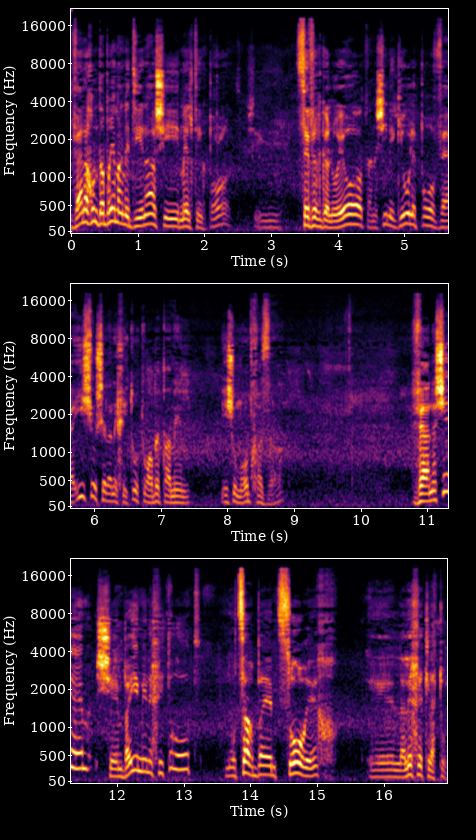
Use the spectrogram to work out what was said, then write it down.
ואנחנו מדברים על מדינה שהיא מלטינג פורט, שהיא צבר גלויות, אנשים הגיעו לפה, והאישו של הנחיתות הוא הרבה פעמים אישו מאוד חזק. ואנשים שהם באים מנחיתות, נוצר בהם צורך אה, ללכת לטופ.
